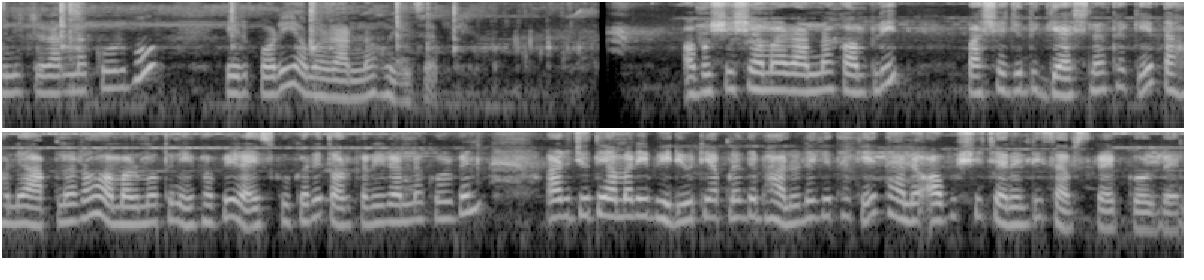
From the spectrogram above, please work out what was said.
মিনিট রান্না করব, এরপরেই আমার রান্না হয়ে যাবে। অবশেষে আমার রান্না কমপ্লিট। পাশে যদি গ্যাস না থাকে, তাহলে আপনারাও আমার মতন এভাবে রাইস কুকারে তরকারি রান্না করবেন। আর যদি আমার এই ভিডিওটি আপনাদের ভালো লেগে থাকে, তাহলে অবশ্যই চ্যানেলটি সাবস্ক্রাইব করবেন।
